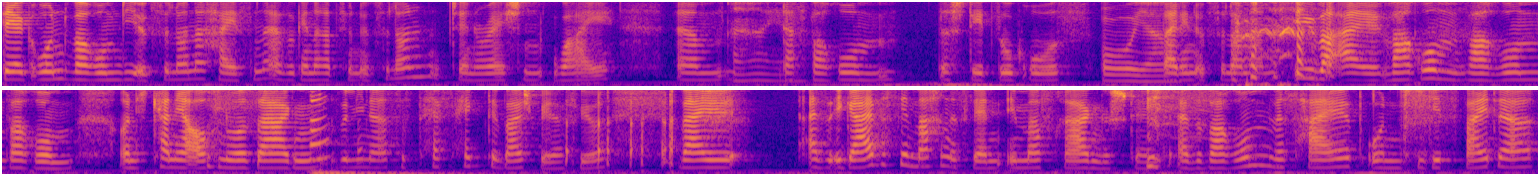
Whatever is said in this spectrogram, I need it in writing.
der Grund, warum die Yler heißen, also Generation Y, Generation Y. Ähm, ah, ja. Das Warum das steht so groß oh, ja. bei den Y überall. Warum, warum, warum? Und ich kann ja auch nur sagen, Selina ist das perfekte Beispiel dafür, weil also egal was wir machen, es werden immer Fragen gestellt. Also warum, weshalb und wie geht's weiter?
